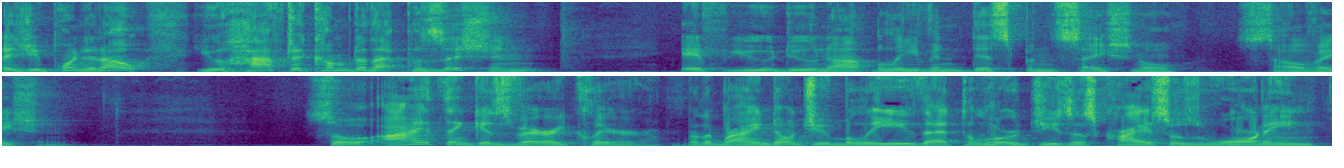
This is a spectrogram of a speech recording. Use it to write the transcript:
as you pointed out, you have to come to that position if you do not believe in dispensational salvation. So I think it's very clear. Brother Brian, don't you believe that the Lord Jesus Christ was warning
